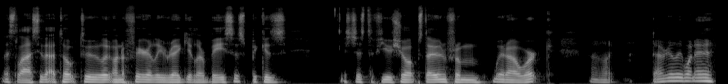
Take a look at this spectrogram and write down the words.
this lassie that I talk to like on a fairly regular basis because it's just a few shops down from where I work. I'm like, do I really want to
